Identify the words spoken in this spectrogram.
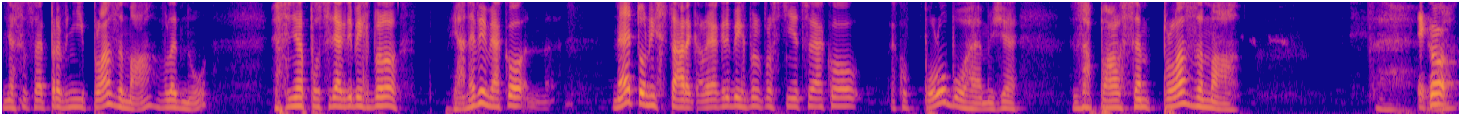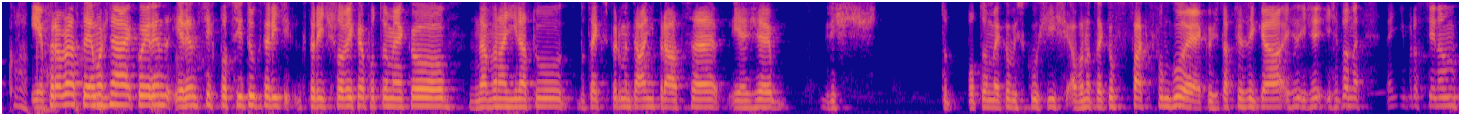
měl jsem své první plazma v lednu, já jsem měl pocit, jak kdybych byl, já nevím, jako, ne Tony Stark, ale jak kdybych byl prostě něco jako, jako polobohem, že zapal jsem plazma. Jako, je pravda, to je možná jako jeden, jeden z těch pocitů, který, který člověka potom jako navnadí na tu, do té experimentální práce, je, že když to potom jako vyzkoušíš a ono to jako fakt funguje, jako že ta fyzika, že, že, to ne, není prostě jenom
